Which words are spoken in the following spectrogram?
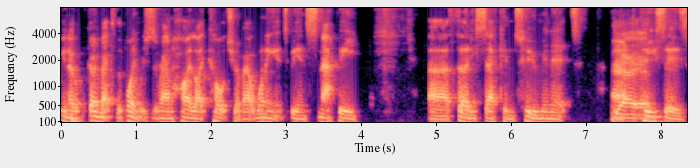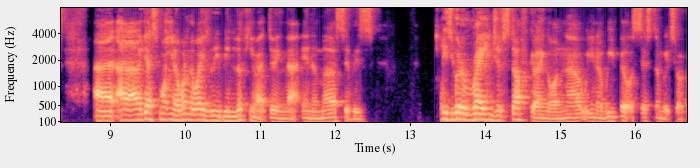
you know, going back to the point, which is around highlight culture, about wanting it to be in snappy, uh, thirty second, two minute uh, yeah, yeah. pieces. Uh, and I guess one, you know, one of the ways we've been looking at doing that in immersive is is you've got a range of stuff going on now. You know, we've built a system which I've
